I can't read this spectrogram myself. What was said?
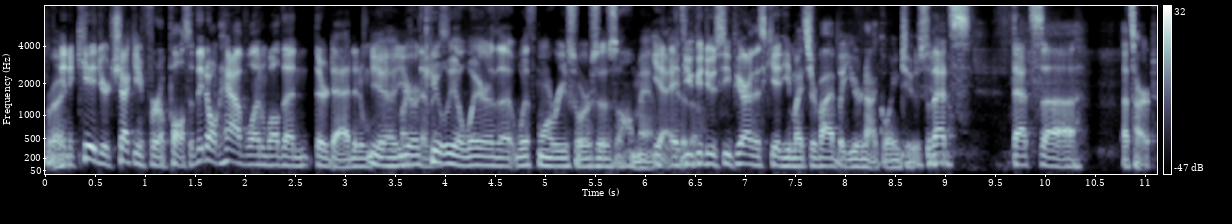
Right. In a kid you're checking for a pulse. If they don't have one, well then they're dead. And yeah, you're them as- acutely aware that with more resources, oh man. yeah. If you could've- could do CPR on this kid, he might survive, but you're not going to. So that's that's uh that's hard.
